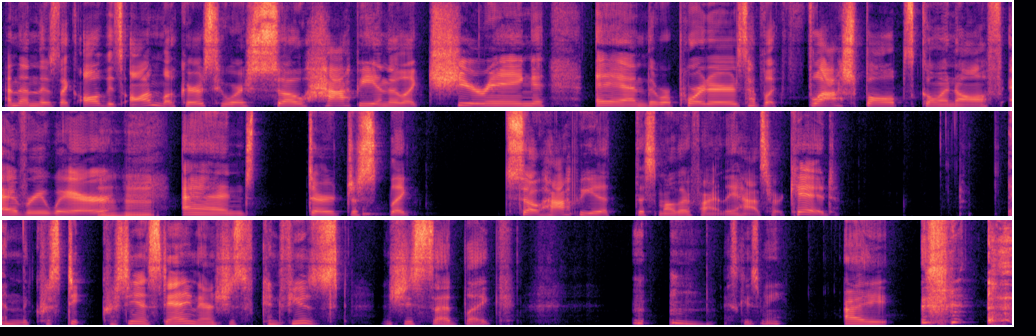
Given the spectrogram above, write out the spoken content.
And then there's like all these onlookers who are so happy and they're like cheering. And the reporters have like flash bulbs going off everywhere. Mhm. And they're just like so happy that this mother finally has her kid. And the Christi- Christina's standing there and she's confused. And she said, like, excuse me, I.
